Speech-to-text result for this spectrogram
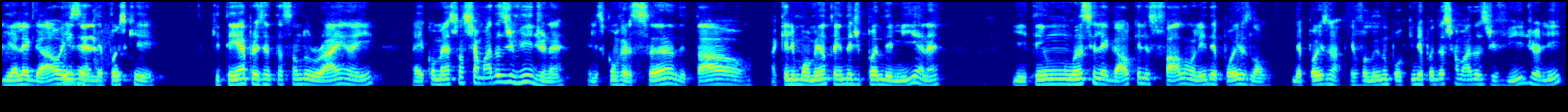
E é legal, e, né, é. depois que, que tem a apresentação do Ryan aí, aí começam as chamadas de vídeo, né? Eles conversando e tal. Aquele momento ainda de pandemia, né? E tem um lance legal que eles falam ali depois, Long, depois, evoluindo um pouquinho, depois das chamadas de vídeo ali,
